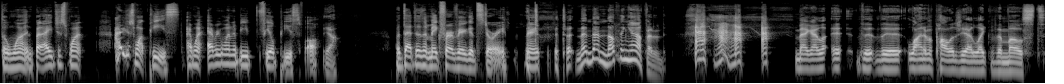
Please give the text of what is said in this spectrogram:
the one, but I just want, I just want peace. I want everyone to be feel peaceful. Yeah. But that doesn't make for a very good story, right? and then, then nothing happened. Meg, I it, the the line of apology I like the most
